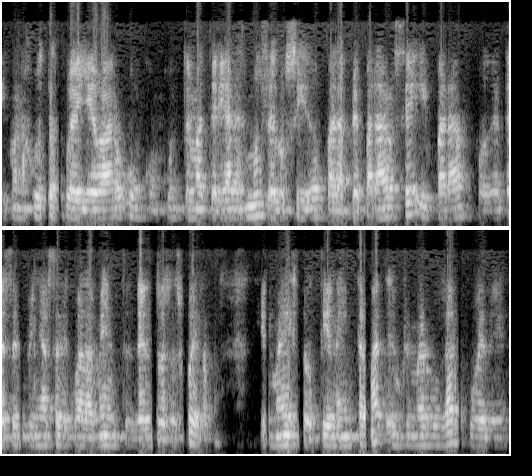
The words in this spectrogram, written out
y con las justas puede llevar un conjunto de materiales muy reducido para prepararse y para poder desempeñarse adecuadamente dentro de esa escuela. Si el maestro tiene internet, en primer lugar puede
